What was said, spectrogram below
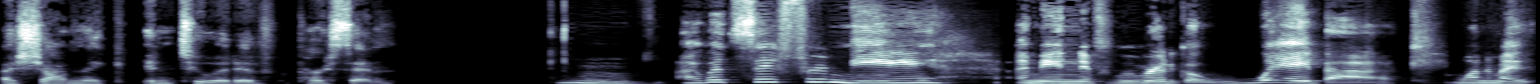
a shamanic intuitive person. Hmm. I would say for me, I mean, if we were to go way back, one of my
